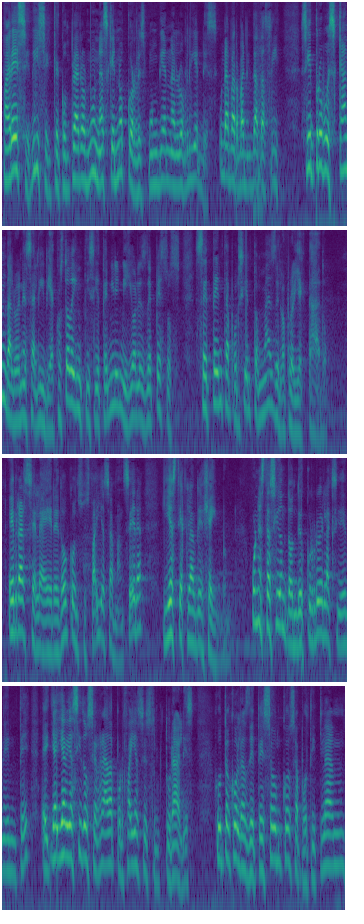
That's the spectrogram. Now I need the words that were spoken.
Parece, dicen, que compraron unas que no correspondían a los rieles, una barbaridad así. Siempre hubo escándalo en esa línea, costó 27 mil millones de pesos, 70% más de lo proyectado. Ebrard se la heredó con sus fallas a Mancera y este a Claudia Sheinbaum. Una estación donde ocurrió el accidente eh, ya, había sido cerrada por fallas estructurales, junto con las de Tezonco, Zapotitlán,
